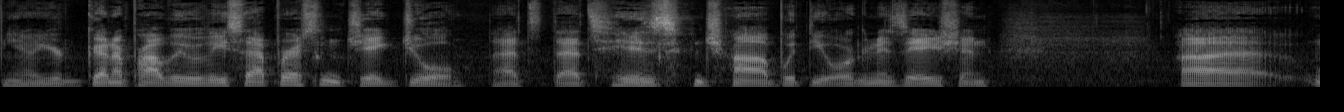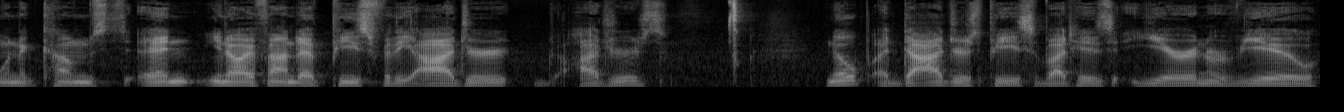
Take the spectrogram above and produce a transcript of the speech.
you know you're gonna probably release that person, Jake Jewell. That's that's his job with the organization. Uh, when it comes to, and you know, I found a piece for the Odger, Odgers, nope, a Dodgers piece about his year in review.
